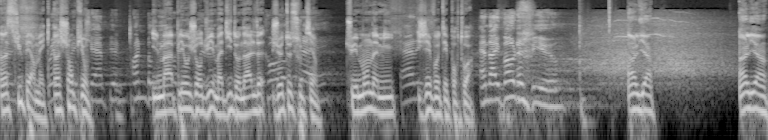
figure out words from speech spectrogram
un super mec, un champion. Il m'a appelé aujourd'hui et m'a dit Donald, je te soutiens. Tu es mon ami, j'ai voté pour toi. And I voted for you. Un lien. Un lien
